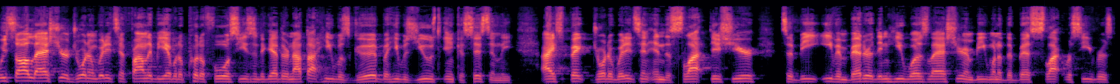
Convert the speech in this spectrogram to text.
we saw last year Jordan Whittington finally be able to put a full season together, and I thought he was good, but he was used inconsistently. I expect Jordan Whittington in the slot this year to be even better than he was last year and be one of the best slot receivers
